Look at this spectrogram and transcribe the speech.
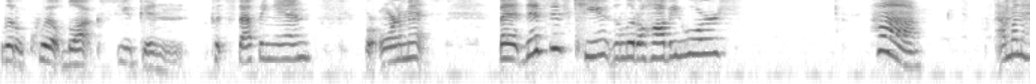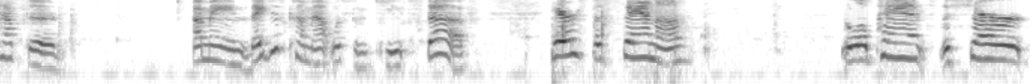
little quilt blocks you can put stuffing in for ornaments. But this is cute, the little hobby horse. Huh. I'm going to have to... I mean, they just come out with some cute stuff. Here's the Santa. The little pants, the shirt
